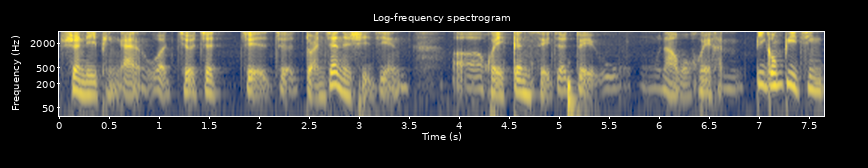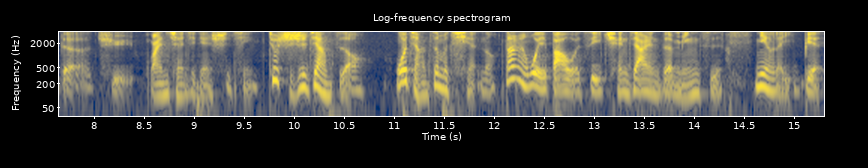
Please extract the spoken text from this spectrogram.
顺利平安。我就这这这短暂的时间。呃，会跟随着队伍，那我会很毕恭毕敬的去完成这件事情，就只是这样子哦。我讲这么浅哦，当然我也把我自己全家人的名字念了一遍，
